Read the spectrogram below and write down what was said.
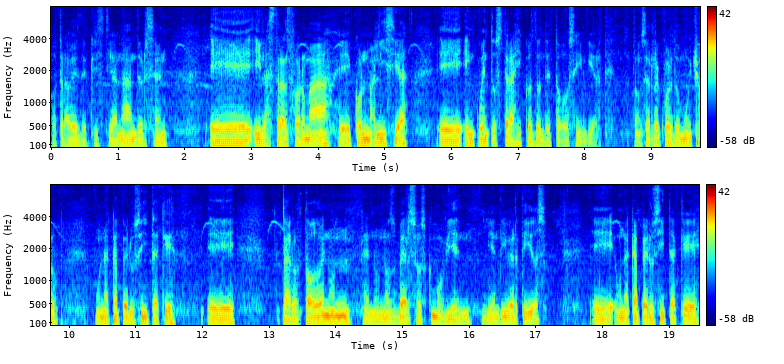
otra vez de Christian Andersen, y las transforma con malicia en cuentos trágicos donde todo se invierte. Entonces recuerdo mucho una caperucita que claro, todo en, unos versos como bien, bien divertidos. Eh, una caperucita que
